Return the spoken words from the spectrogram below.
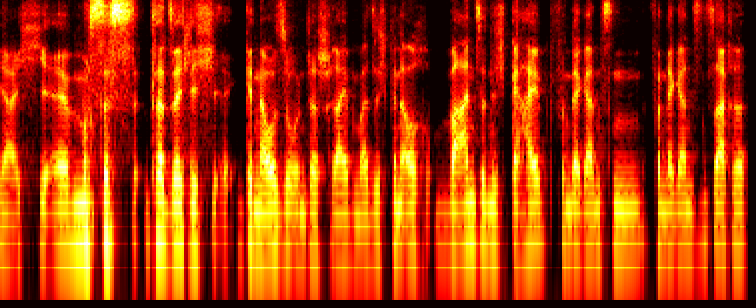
Ja, ich äh, muss das tatsächlich äh, genauso unterschreiben. Also ich bin auch wahnsinnig gehypt von der ganzen, von der ganzen Sache.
